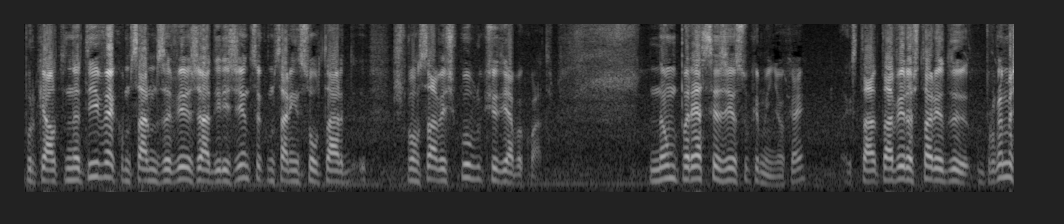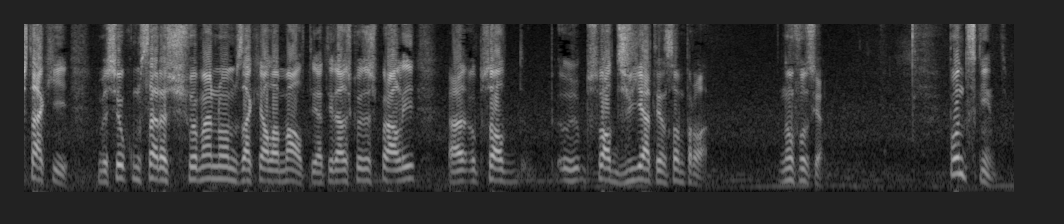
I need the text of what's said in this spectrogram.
porque a alternativa é começarmos a ver já dirigentes a começar a insultar responsáveis públicos e diabo 4. Não me parece ser esse o caminho, ok? Está, está a ver a história de o problema está aqui, mas se eu começar a chamar nomes àquela malta e a tirar as coisas para ali, o pessoal, o pessoal desvia a atenção para lá. Não funciona. Ponto seguinte.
